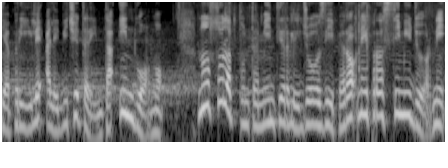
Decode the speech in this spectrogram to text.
20 aprile alle 10.30 in Duomo. Non solo appuntamenti religiosi però nei prossimi giorni.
